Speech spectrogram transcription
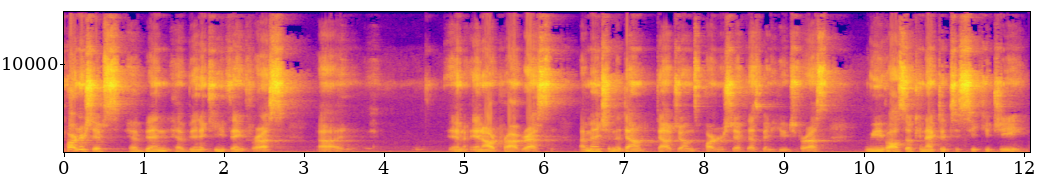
partnerships have been have been a key thing for us uh, in in our progress. I mentioned the Dow, Dow Jones partnership. That's been huge for us. We've also connected to CQG.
